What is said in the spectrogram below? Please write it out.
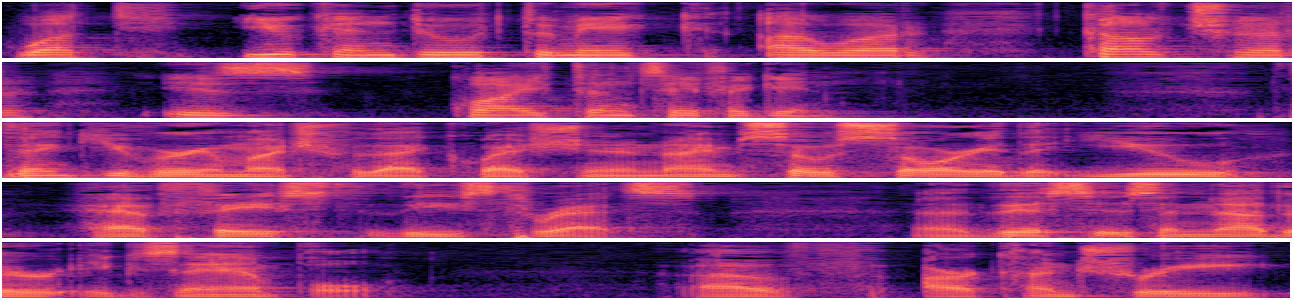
what you can do to make our culture is quiet and safe again. Thank you very much for that question, and I'm so sorry that you have faced these threats. Uh, this is another example of our country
